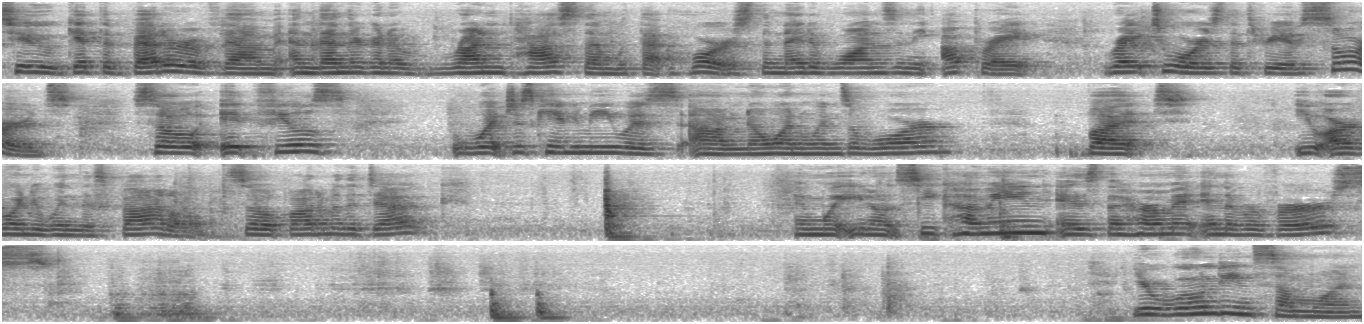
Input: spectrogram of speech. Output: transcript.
to get the better of them and then they're going to run past them with that horse, the Knight of Wands in the upright, right towards the Three of Swords. So it feels what just came to me was um, no one wins a war, but you are going to win this battle. So bottom of the deck, and what you don't see coming is the Hermit in the reverse. You're wounding someone.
